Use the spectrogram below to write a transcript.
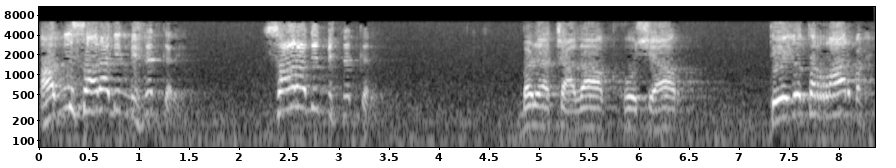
آدمی سارا دن محنت کرے، سارا دن محنت کرے۔ بڑا چالاک، ہوشیار، تیز و ترار بنے۔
